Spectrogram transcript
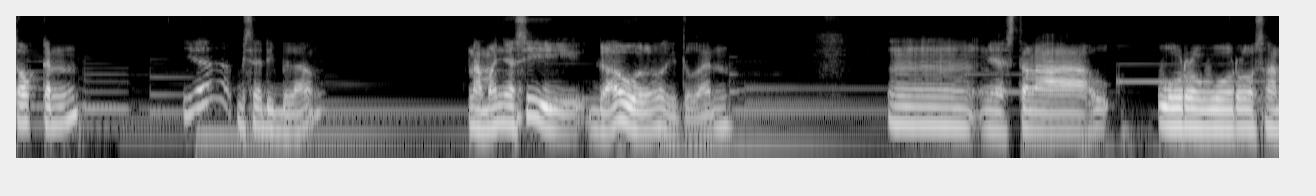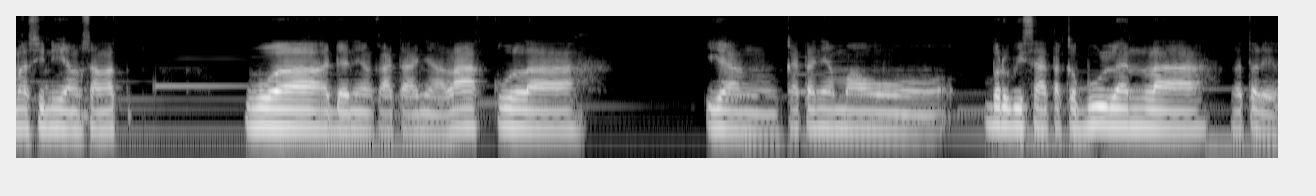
token ya bisa dibilang namanya sih gaul gitu kan. Hmm, ya setelah woro-woro sana sini yang sangat wah dan yang katanya laku lah yang katanya mau berwisata ke bulan lah nggak tahu deh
